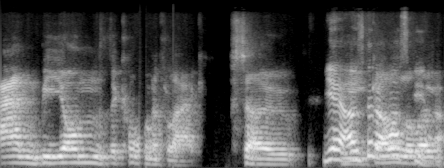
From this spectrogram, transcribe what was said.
and beyond the corner flag. So yeah, I was going to ask you.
